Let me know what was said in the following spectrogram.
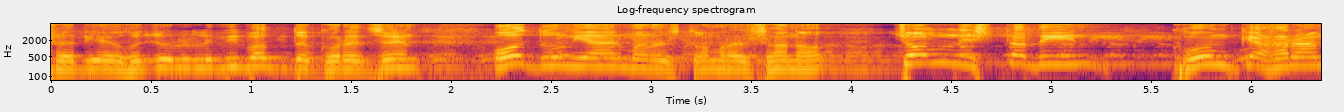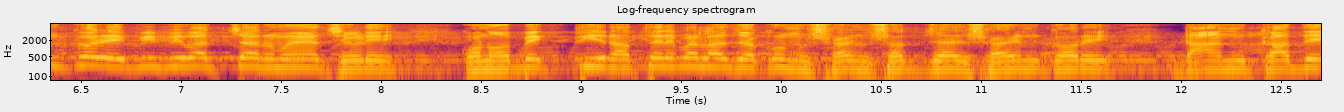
শরীয় হুজুর লিপিবদ্ধ করেছেন। ও দুনিয়ার মানুষ, তোমরা শোনো, চল্লিশটা দিন ঘুমকে হারাম করে বিবি বাচ্চার মায়া ছেড়ে, কোনো ব্যক্তি রাতের বেলা যখন শয়ন সজ্জায় শয়ন করে, ডান কাঁধে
